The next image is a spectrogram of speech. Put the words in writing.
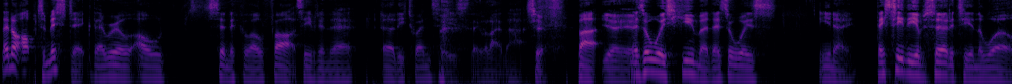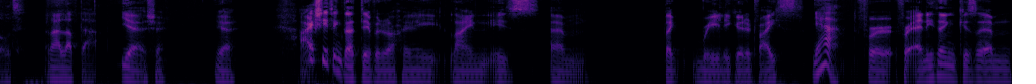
they're not optimistic they're real old cynical old farts even in their early 20s they were like that Sure. but Yeah, yeah. there's always humor there's always you know they see the absurdity in the world and i love that. Yeah, sure. Yeah. I actually think that David O'Reilly line is um like really good advice yeah. for for anything because um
